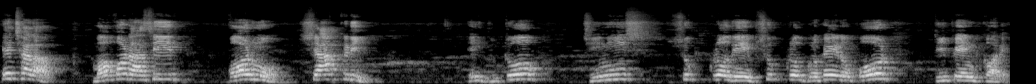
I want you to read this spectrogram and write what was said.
এছাড়াও, মকর রাশির কর্ম, চাকরি। এই দুটো জিনিস শুক্রদেব, শুক্র গ্রহের ওপর ডিপেন্ড করে।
